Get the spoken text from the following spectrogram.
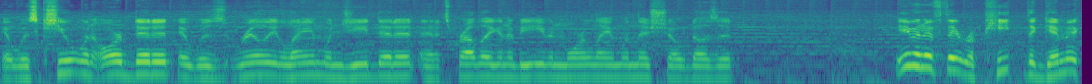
It was cute when Orb did it, it was really lame when Geed did it, and it's probably going to be even more lame when this show does it. Even if they repeat the gimmick,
